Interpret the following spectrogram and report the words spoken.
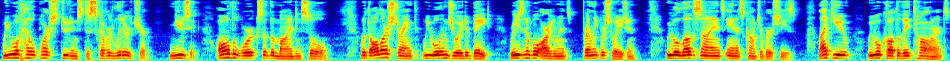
We will help our students discover literature, music, all the works of the mind and soul. With all our strength, we will enjoy debate, reasonable arguments, friendly persuasion. We will love science and its controversies. Like you, we will cultivate tolerance.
